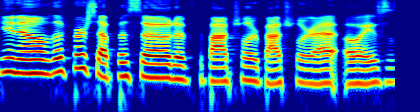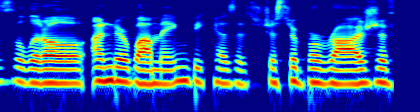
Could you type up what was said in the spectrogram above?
You know, the first episode of The Bachelor, Bachelorette always is a little underwhelming because it's just a barrage of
